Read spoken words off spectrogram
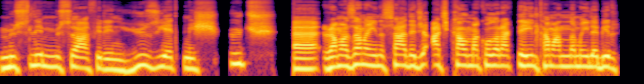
Müslim Müsafir'in 173. Ee, Ramazan ayını sadece aç kalmak olarak değil tam anlamıyla bir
